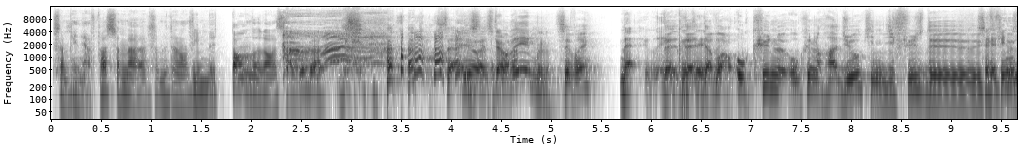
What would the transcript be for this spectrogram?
Ça m'énerve pas, ça, me donne envie de me tendre dans la salle de bain. C'est horrible. C'est vrai? Écoutez, D'avoir aucune, aucune radio qui ne diffuse de C'est fini.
